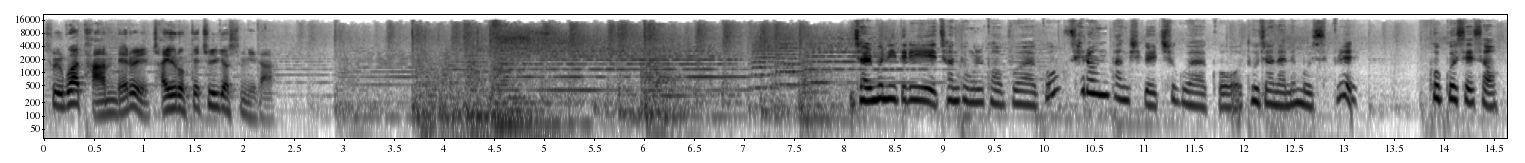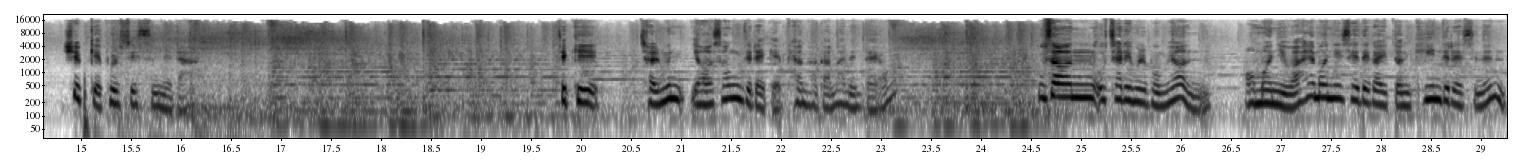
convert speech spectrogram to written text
술과 담배를 자유롭게 즐겼습니다. 젊은이들이 전통을 거부하고 새로운 방식을 추구하고 도전하는 모습을 곳곳에서 쉽게 볼 수 있습니다. 특히 젊은 여성들에게 변화가 많은데요. 우선 옷차림을 보면 어머니와 할머니 세대가 입던 긴 드레스는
